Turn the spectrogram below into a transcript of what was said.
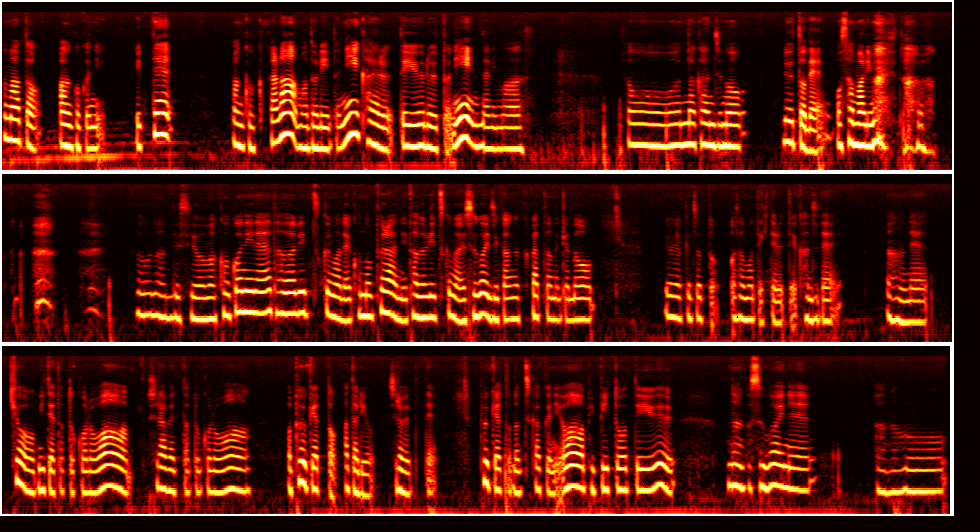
その後バンコクに行ってバンコクからマドリードに帰るっていうルートになります。そんな感じのルートで収まりました。そうなんですよ、まあ、ここにねたどり着くまでこのプランにたどり着くまですごい時間がかかったんだけどようやくちょっと収まってきてるっていう感じで。あのね今日見てたところは調べたところは、プーケット辺りを調べててプーケットの近くにはピピ島っていうなんかすごいねあのー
